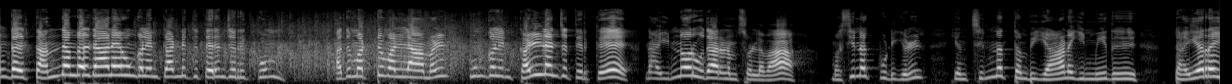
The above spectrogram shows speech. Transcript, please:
எங்கள் தந்தங்கள் தானே உங்களின் கண்ணுக்கு தெரிஞ்சிருக்கும். அது மட்டுமல்லாமல் உங்களின் கல் நெஞ்சத்திற்கு நான் இன்னொரு உதாரணம் சொல்லவா? மசினக்குடியில் என் சின்ன தம்பி யானையின் மீது டயரை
